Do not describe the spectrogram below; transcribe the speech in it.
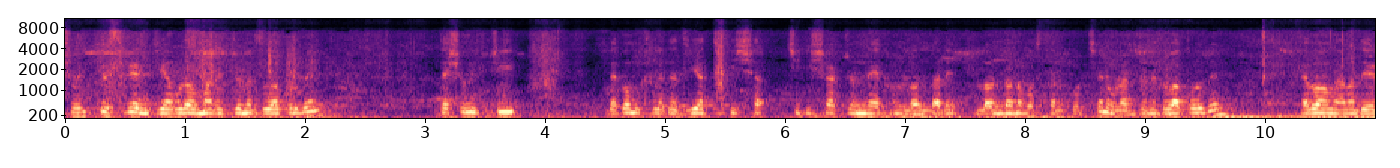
শহীদ প্রেসিডেন্ট জিয়াউর রহমানের জন্য দোয়া করবেন। দেশনেত্রী বেগম খালেদা জিয়া চিকিৎসা চিকিৎসার জন্য এখন লন্ডনে লন্ডন অবস্থান করছেন ওনার জন্য দোয়া করবেন এবং আমাদের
